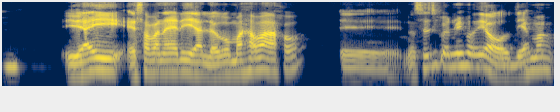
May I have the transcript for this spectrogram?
Mm. Y de ahí, esa panadería, luego más abajo, eh, no sé si fue el mismo día o días más,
